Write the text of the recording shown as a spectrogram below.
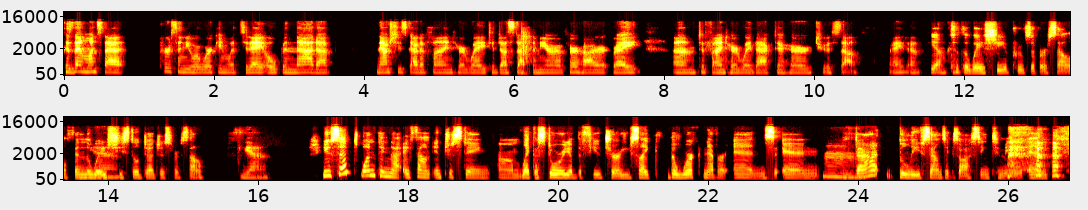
Because then once that person you were working with today opened that up, now she's got to find her way to dust up the mirror of her heart, right? Um, to find her way back to her true self right? Of, yeah, to the way she approves of herself and the yeah. way she still judges herself. Yeah. You said one thing that I found interesting, um, like a story of the future. You like the work never ends, and mm. that belief sounds exhausting to me. And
